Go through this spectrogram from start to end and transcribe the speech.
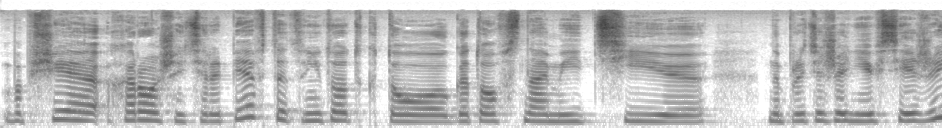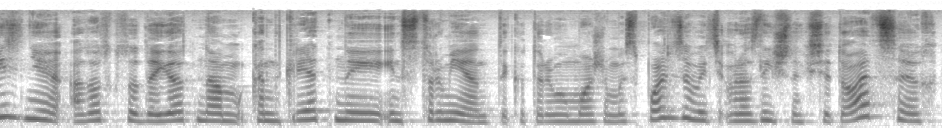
Вообще, хороший терапевт — это не тот, кто готов с нами идти на протяжении всей жизни, а тот, кто дает нам конкретные инструменты, которые мы можем использовать в различных ситуациях,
